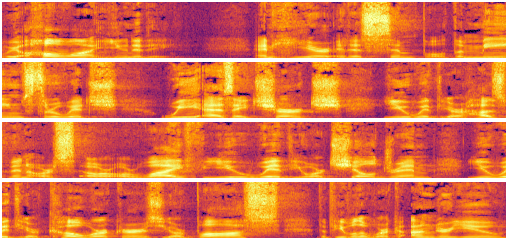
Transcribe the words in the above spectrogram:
We all want unity. And here it is simple the means through which we as a church you with your husband or, or, or, wife, you with your children, you with your coworkers, your boss, the people that work under you,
